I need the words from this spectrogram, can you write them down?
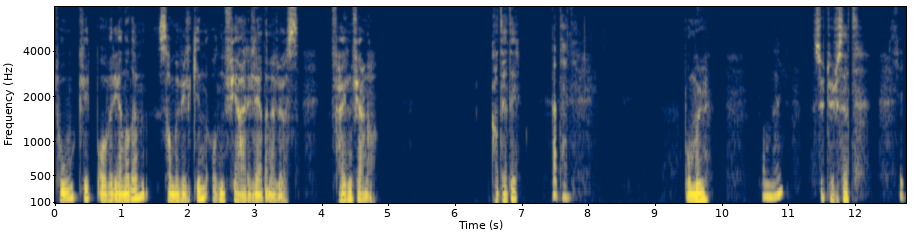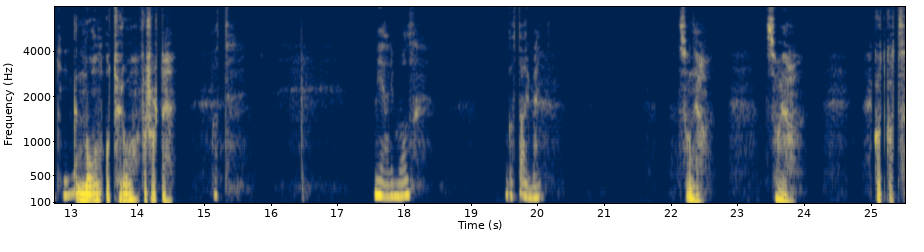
To klipp over en av dem, samme hvilken, og den fjerde lederen er løs. Feilen fjerna. Kateter, Kateter. bomull, Bomull. sutursett, Sutur. nål og tråd for svarte. Godt. Vi er i mål. Godt arbeid. Sånn, ja. Så, ja. Godt, godt.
